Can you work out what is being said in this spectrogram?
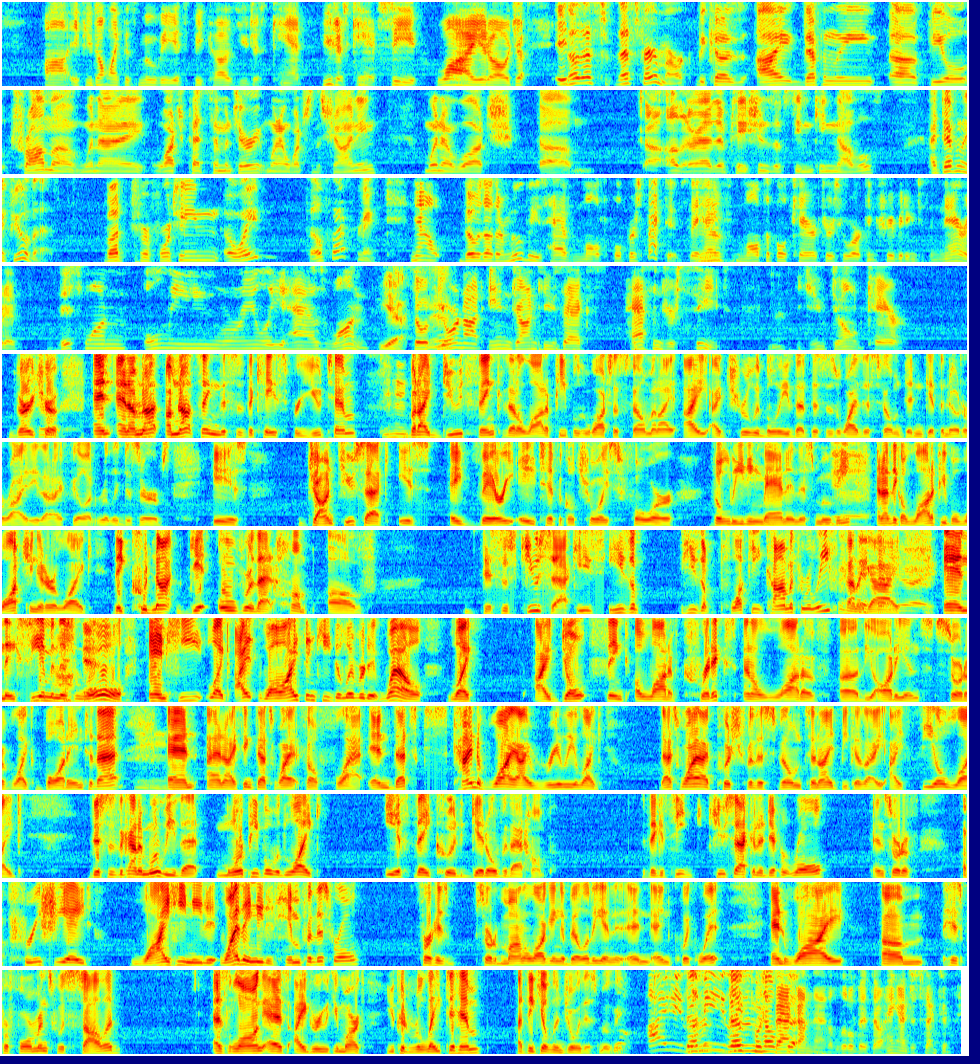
uh, if you don't like this movie, it's because you just can't, you just can't see why you know. Ju- it's, No, that's that's fair, Mark. Because I definitely uh, feel trauma when I watch Pet Sematary, when I watch The Shining, when I watch um, uh, other adaptations of Stephen King novels. I definitely feel that. But for 1408, fell flat for me. now those other movies have multiple perspectives. They have multiple characters who are contributing to the narrative. This one only really has one. Yeah. So if Yeah. you're not in John Cusack's passenger seat, you don't care. Very Sure. true. And and I'm not I'm not saying this is the case for you, Tim, Mhm. but I do think that a lot of people who watch this film, and I, I I truly believe that this is why this film didn't get the notoriety that I feel it really deserves, is John Cusack is a very atypical choice for the leading man in this movie, Yeah. and I think a lot of people watching it are like they could not get over that hump of this is Cusack. He's he's a he's a plucky comic relief kind of guy, Right. and they see him in this Yeah. role, and he like I while I think he delivered it well, like I don't think a lot of critics and a lot of uh, the audience sort of like bought into that, and and I think that's why it fell flat, and that's kind of why I really like. That's why I pushed for this film tonight because I I feel like this is the kind of movie that more people would like if they could get over that hump. If they could see Cusack in a different role and sort of appreciate why he needed why they needed him for this role for his sort of monologuing ability and and, and quick wit and why um, his performance was solid as long as I agree with you Mark you could relate to him I think you'll enjoy this movie I let Doesn't- me, let doesn't me push help back that- on that a little bit though. Hang on, just a second.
